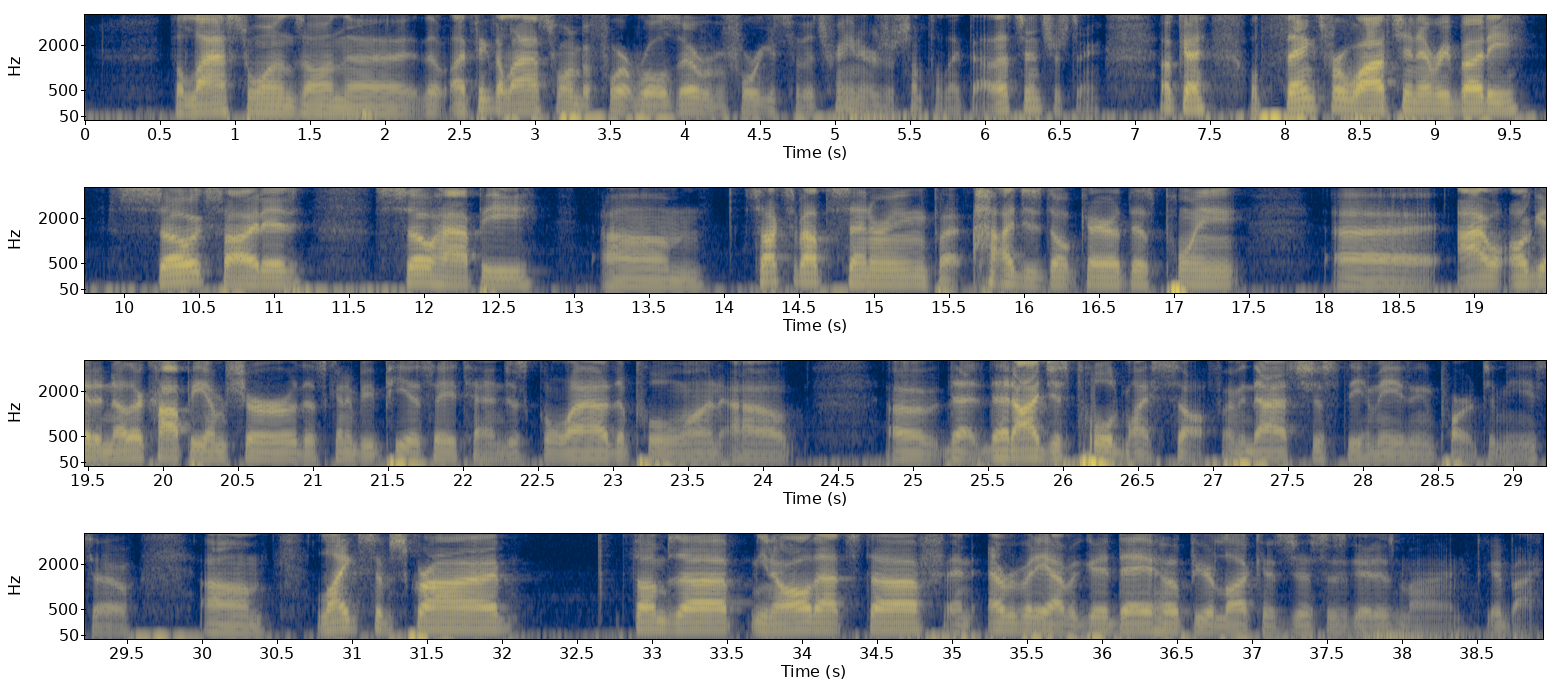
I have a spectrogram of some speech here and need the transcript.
the last ones on the, the, I think the last one before it rolls over before it gets to the trainers or something like that. That's interesting. Okay. Well, thanks for watching, everybody. So excited. So happy. Um, sucks about the centering, but I just don't care at this point. Uh, I'll, I'll get another copy, I'm sure, that's going to be PSA 10. Just glad to pull one out uh, that, that I just pulled myself. I mean, that's just the amazing part to me. So, um, like, subscribe, thumbs up, you know, all that stuff. And everybody have a good day. Hope your luck is just as good as mine. Goodbye.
